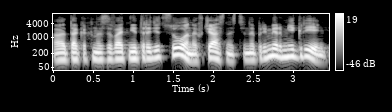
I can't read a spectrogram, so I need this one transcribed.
так их называть, нетрадиционных, в частности, например, мигрень.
